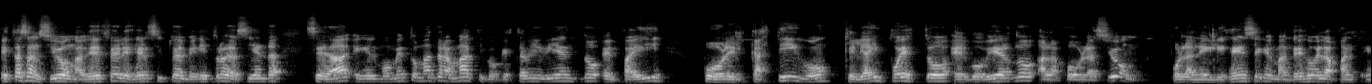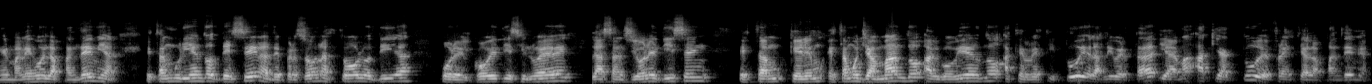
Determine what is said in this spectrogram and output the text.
Esta sanción al jefe del ejército y al ministro de Hacienda se da en el momento más dramático que está viviendo el país por el castigo que le ha impuesto el gobierno a la población por la negligencia en el manejo de la, en el manejo de la pandemia. Están muriendo decenas de personas todos los días por el COVID-19. Las sanciones dicen Estamos, queremos, estamos llamando al gobierno a que restituya las libertades y además a que actúe frente a la pandemia.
